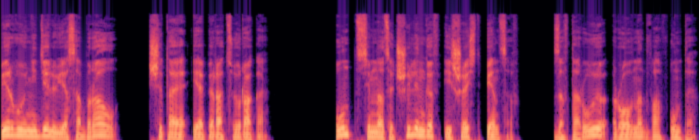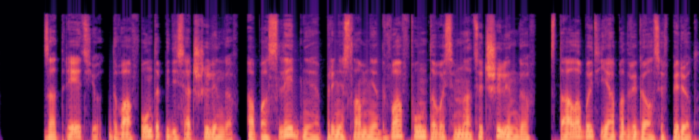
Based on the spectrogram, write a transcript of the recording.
Первую неделю я собрал, считая и операцию рака, фунт 17 шиллингов и 6 пенсов, за вторую ровно 2 фунта за третью 2 фунта 50 шиллингов, а последняя принесла мне 2 фунта 18 шиллингов. Стало быть, я подвигался вперед.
